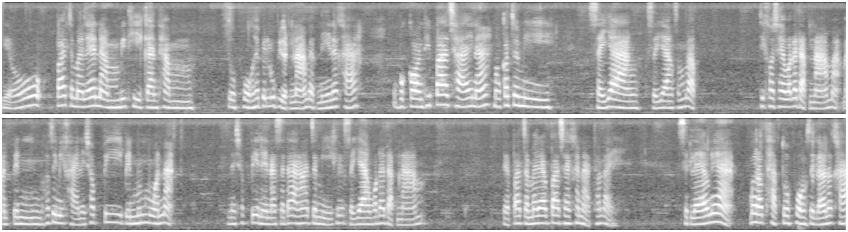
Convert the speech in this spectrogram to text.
เดี๋ยวป้าจะมาแนะนำวิธีการทำตัวพวงให้เป็นรูปหยดน้ำแบบนี้นะคะ อุปกรณ์ที่ป้าใช้นะ มันก็จะมีสายยางสายยางสำหรับที่เขาใช้วัดระดับน้ำอะ มันเป็นเขาจะมีขายในช้อปปีเป็นม้วนๆอะ ในช้อปปีในลาซาด้าน่าจะมีเครื่องสายยางวัดระดับน้ำแต่ป้าจะไม่ได้ว่าป้าใช้ขนาดเท่าไหร่ เสร็จแล้วเนี่ยเมื่อเราถักตัวพวงเสร็จแล้วนะคะ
